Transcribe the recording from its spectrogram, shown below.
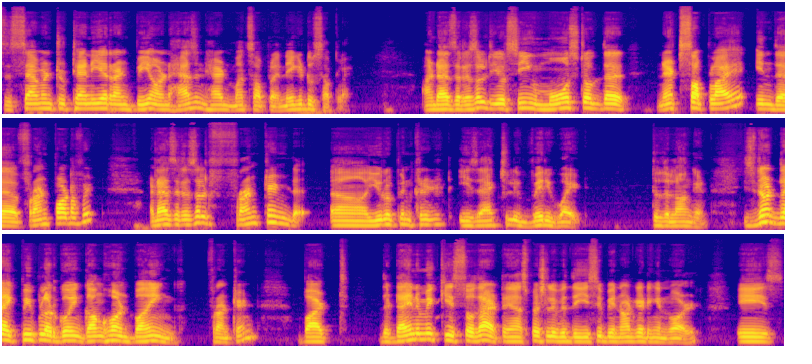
seven to ten year and beyond hasn't had much supply, negative supply, and as a result, you're seeing most of the net supply in the front part of it, and as a result, front end uh, European credit is actually very wide to the long end. It's not like people are going gung ho and buying front end, but the dynamic is so that, especially with the ECB not getting involved, is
